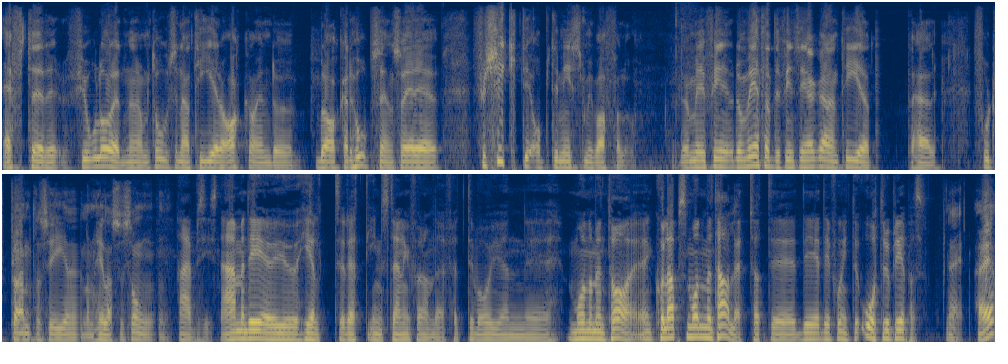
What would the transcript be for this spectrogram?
efter fjolåret när de tog sina tio raka och ändå brakade ihop sen så är det försiktig optimism i Buffalo. De, är, de vet att det finns inga garantier att det här fortplantar sig genom hela säsongen. Nej, precis. Nej, men det är ju helt rätt inställning för dem där. För att det var ju en eh, monumental, en kollaps monumentale. Så att eh, det, det får inte återupprepas. Nej. Nej.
